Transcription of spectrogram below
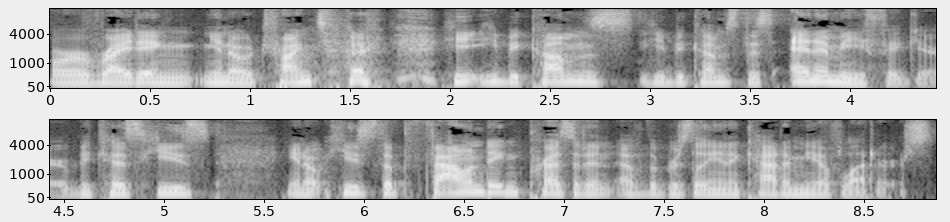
or writing you know trying to he, he becomes he becomes this enemy figure because he's you know he's the founding president of the brazilian academy of letters.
